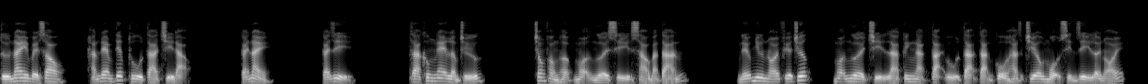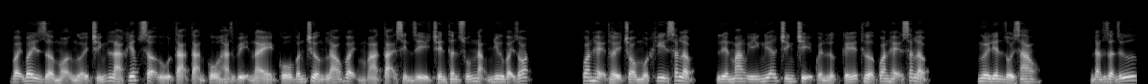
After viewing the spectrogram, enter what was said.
từ nay về sau, hắn đem tiếp thu ta chỉ đạo. Cái này? Cái gì? Ta không nghe lầm chứ? Trong phòng hợp mọi người xì xào bàn tán nếu như nói phía trước, mọi người chỉ là kinh ngạc tại ủ tạ tản cổ hạt chiêu mộ xin di lời nói, vậy bây giờ mọi người chính là khiếp sợ ủ tạ tản cổ hạt vị này cố vấn trưởng lão vậy mà tại xin di trên thân xuống nặng như vậy rót. Quan hệ thầy trò một khi xác lập, liền mang ý nghĩa chính trị quyền lực kế thừa quan hệ xác lập. Người điên rồi sao? Đặt giận dữ.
